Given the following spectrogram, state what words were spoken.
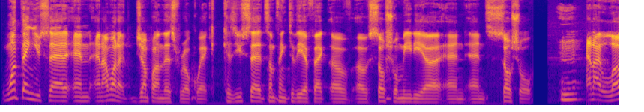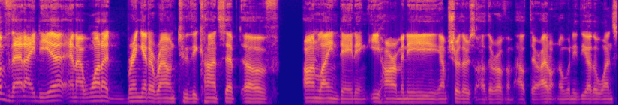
One thing you said, and and I want to jump on this real quick because you said something to the effect of of social media and and social, mm-hmm. and I love that idea, and I want to bring it around to the concept of online dating, eHarmony. I'm sure there's other of them out there. I don't know any of the other ones.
